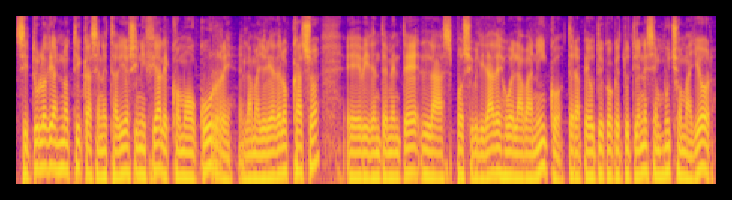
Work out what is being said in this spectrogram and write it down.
si tú lo diagnosticas en estadios iniciales, como ocurre en la mayoría de los casos, eh, evidentemente las posibilidades o el abanico terapéutico que tú tienes es mucho mayor.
